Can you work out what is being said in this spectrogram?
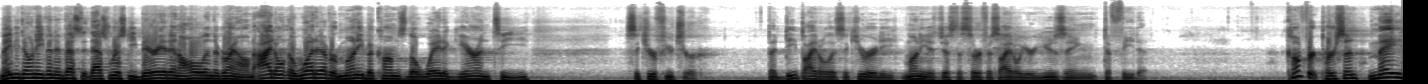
Maybe don't even invest it. That's risky. Bury it in a hole in the ground. I don't know. Whatever. Money becomes the way to guarantee secure future. The deep idol is security. Money is just the surface idol you're using to feed it. Comfort person may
